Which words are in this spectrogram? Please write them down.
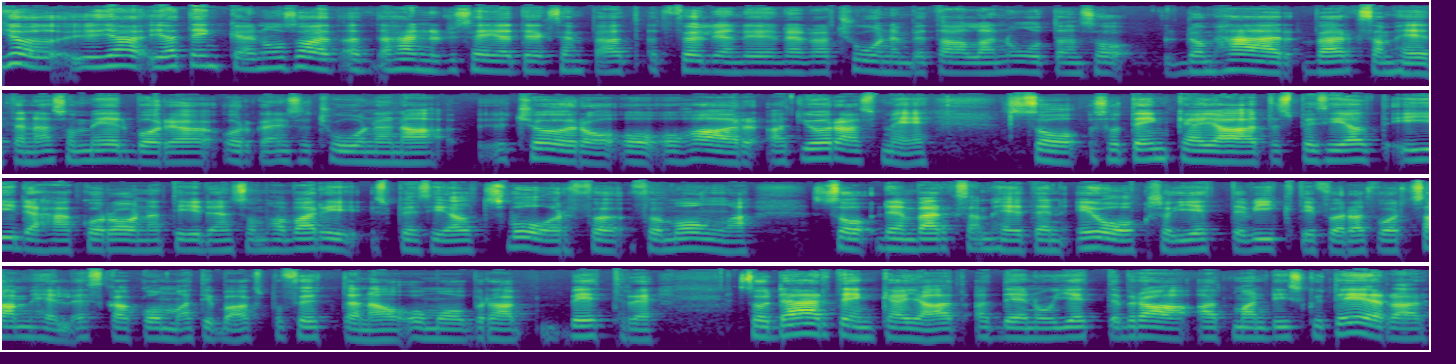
Ja, jag, jag tänker nog så att, att här när du säger till exempel att, att följande generationen betalar notan så de här verksamheterna som medborgarorganisationerna kör och, och har att göras med så, så tänker jag att speciellt i den här coronatiden som har varit speciellt svår för, för många så den verksamheten är också jätteviktig för att vårt samhälle ska komma tillbaka på fötterna och må bra bättre. Så där tänker jag att, att det är nog jättebra att man diskuterar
